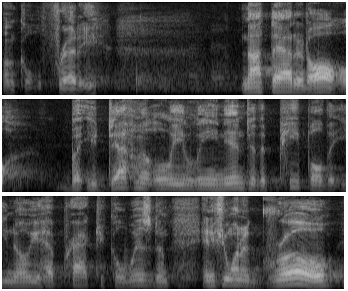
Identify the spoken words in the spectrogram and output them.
Uncle Freddie. Not that at all. But you definitely lean into the people that you know you have practical wisdom. And if you want to grow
